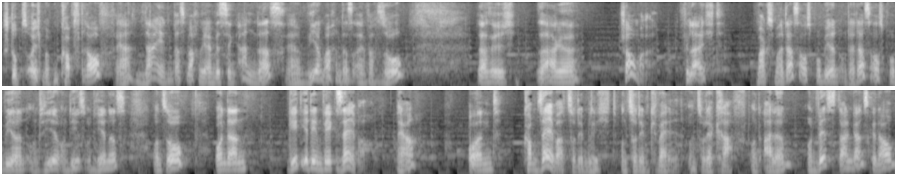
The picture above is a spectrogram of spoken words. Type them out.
stupst euch mit dem Kopf drauf. Ja, nein, das machen wir ein bisschen anders. Ja, wir machen das einfach so, dass ich sage, schau mal, vielleicht magst du mal das ausprobieren oder das ausprobieren und hier und dies und jenes und so. Und dann geht ihr den Weg selber, ja, und kommt selber zu dem Licht und zu dem Quell und zu der Kraft und allem und wisst dann ganz genau,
